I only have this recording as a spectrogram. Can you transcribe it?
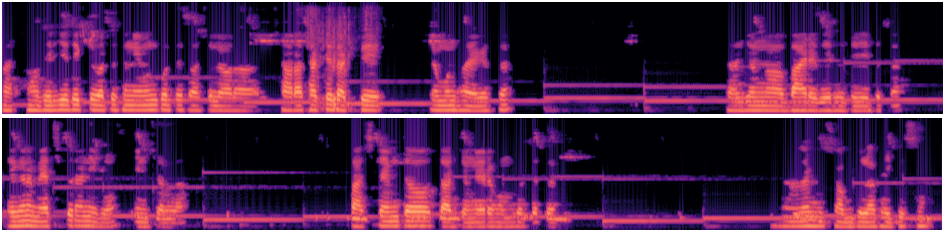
আর আমাদের যে দেখতে পাচ্ছেন এমন করতেছে আসলে ওরা সারা থাকতে থাকতে এমন হয়ে গেছে। তার জন্য বাইরে বের হতে যেতেছে। এখানে ম্যাচ করে নিব, ইনশাল্লাহ। ফার্স্ট টাইম তো তার জন্য এরকম করতেছে। সবগুলা খাইতেছে।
